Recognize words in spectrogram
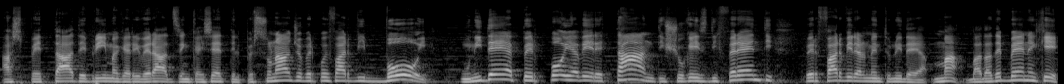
Aspettate prima che arriverà Zenkai 7 il personaggio per poi farvi voi un'idea e per poi avere tanti showcase differenti per farvi realmente un'idea. Ma badate bene che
